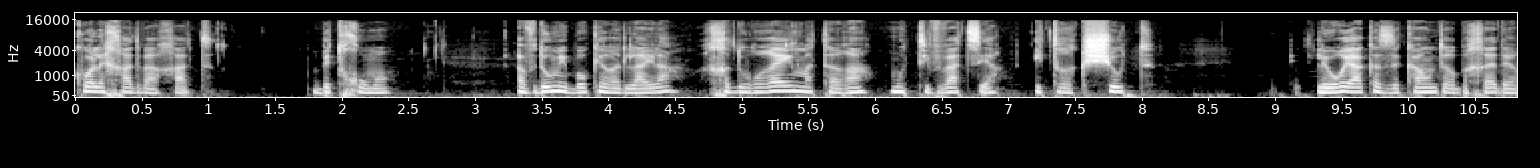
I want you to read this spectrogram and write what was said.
כל אחד ואחת בתחומו. עבדו מבוקר עד לילה, חדורי מטרה, מוטיבציה, התרגשות. לאורי היה כזה counter בחדר.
